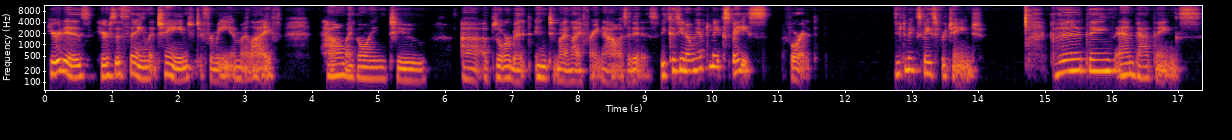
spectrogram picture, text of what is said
here it is. Here's this thing that changed for me in my life. How am I going to uh, absorb it into my life right now as it is? Because, you know, we have to make space for it. You have to make space for change. Good things and bad things.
